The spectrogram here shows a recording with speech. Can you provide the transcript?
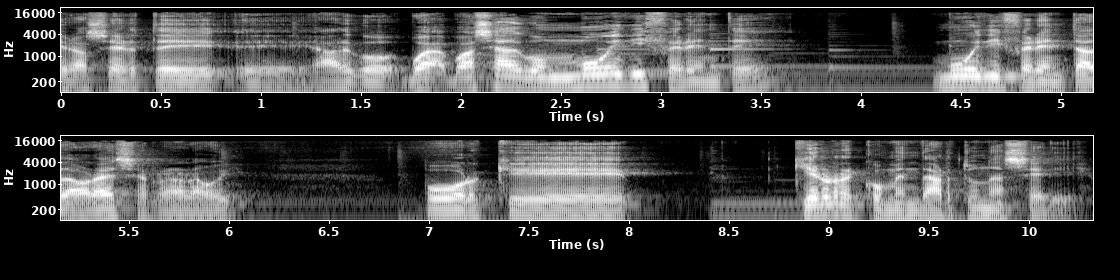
Quiero hacerte eh, algo, voy a, hacer algo muy diferente, muy diferente a la hora de cerrar hoy, porque quiero recomendarte una serie.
